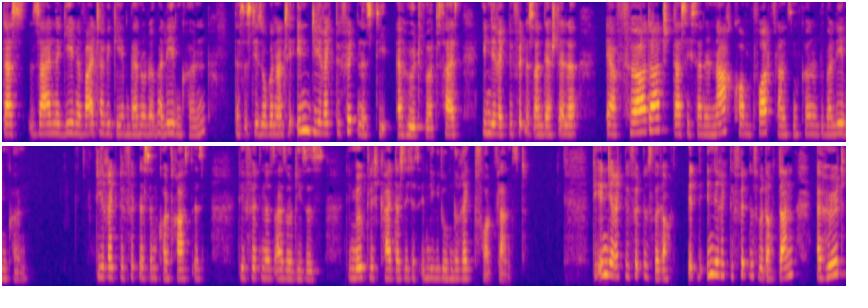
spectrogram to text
dass seine Gene weitergegeben werden oder überleben können. Das ist die sogenannte indirekte Fitness, die erhöht wird. Das heißt, indirekte Fitness an der Stelle er fördert, dass sich seine Nachkommen fortpflanzen können und überleben können. Direkte Fitness im Kontrast ist die Fitness, also dieses, die Möglichkeit, dass sich das Individuum direkt fortpflanzt. Die indirekte Fitness wird auch, indirekte Fitness wird auch dann erhöht,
